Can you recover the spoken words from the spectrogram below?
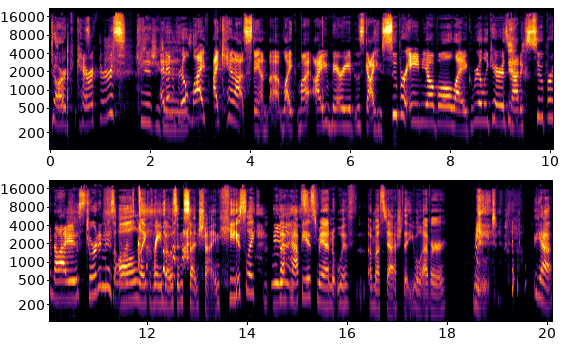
dark characters. Yeah, And in real life, I cannot stand them. Like my I married this guy who's super amiable, like really charismatic, super nice. Jordan is short. all like rainbows and sunshine. He's like He the is. happiest man with a mustache that you will ever meet. Yeah,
